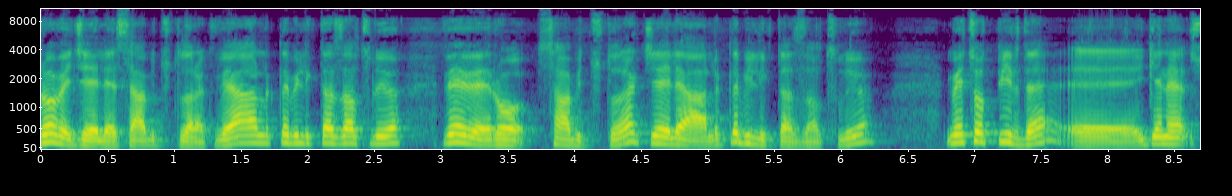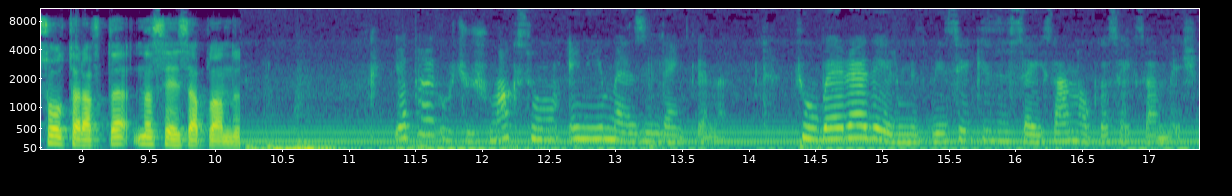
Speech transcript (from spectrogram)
Rho ve CL sabit tutularak V ağırlıkla birlikte azaltılıyor. V ve Rho sabit tutularak CL ağırlıkla birlikte azaltılıyor. Metot 1 de e, gene sol tarafta nasıl hesaplandı? Yatay uçuş maksimum en iyi menzil denklemi. QBR değerimiz 1880.85,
